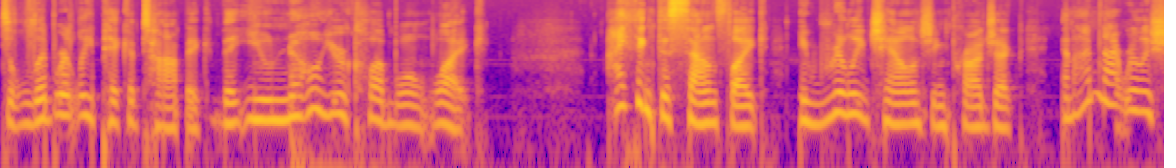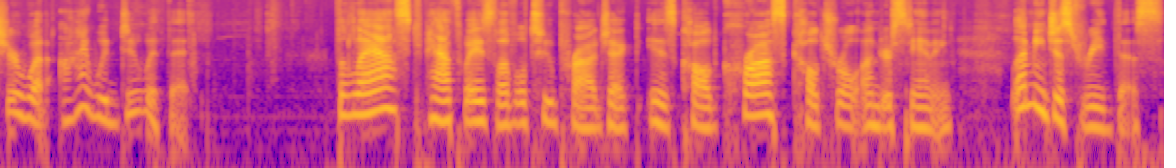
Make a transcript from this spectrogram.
deliberately pick a topic that you know your club won't like. I think this sounds like a really challenging project, and I'm not really sure what I would do with it. The last Pathways Level 2 project is called Cross Cultural Understanding. Let me just read this.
